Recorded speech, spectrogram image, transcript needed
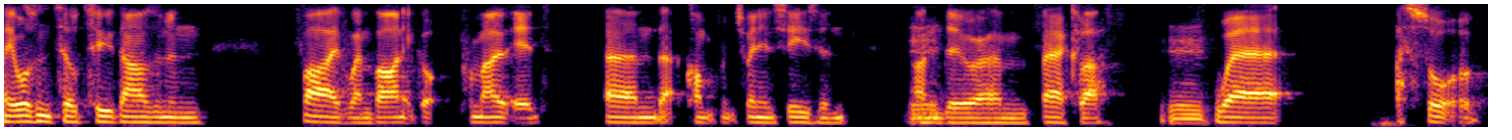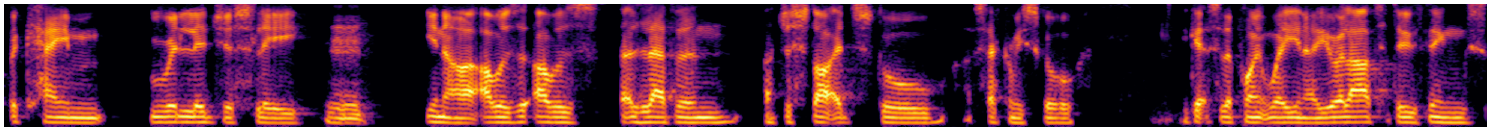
It wasn't until 2005 when Barnet got promoted, um, that conference winning season Mm. under um, Fairclough, Mm. where I sort of became religiously Mm. You know, I was I was 11. I just started school, secondary school. It gets to the point where you know you're allowed to do things.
